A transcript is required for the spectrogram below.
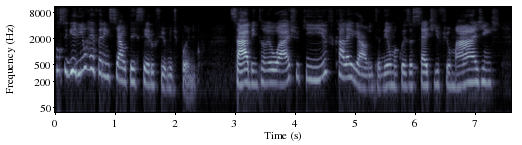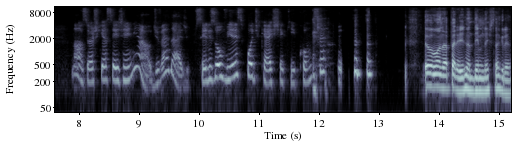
conseguiriam referenciar o terceiro filme de pânico, sabe? Então eu acho que ia ficar legal, entendeu? Uma coisa set de filmagens. Nossa, eu acho que ia ser genial, de verdade. Se eles ouvirem esse podcast aqui, com certeza. Eu vou mandar para eles na DM no Instagram.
